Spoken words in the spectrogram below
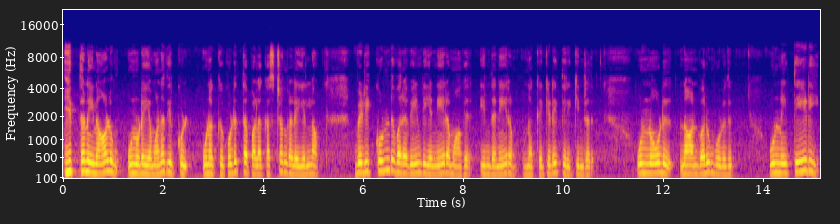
இத்தனை நாளும் உன்னுடைய மனதிற்குள் உனக்கு கொடுத்த பல கஷ்டங்களை எல்லாம் வெளிக்கொண்டு வர வேண்டிய நேரமாக இந்த நேரம் உனக்கு கிடைத்திருக்கின்றது. உன்னோடு நான் வரும்பொழுது உன்னை தேடி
